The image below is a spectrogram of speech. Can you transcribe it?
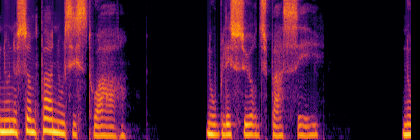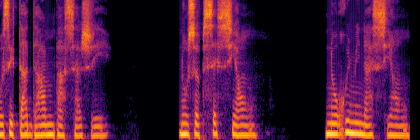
Nous ne sommes pas nos histoires, nos blessures du passé, nos états d'âme passagers, nos obsessions, nos ruminations,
